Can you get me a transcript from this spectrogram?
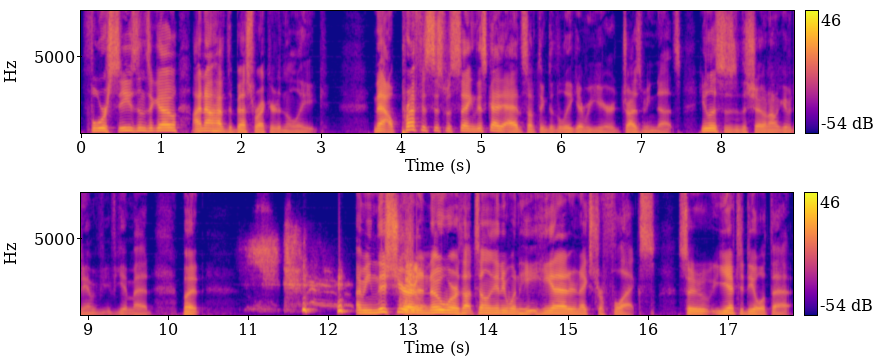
four seasons ago. I now have the best record in the league. Now, preface this with saying this guy adds something to the league every year. It drives me nuts. He listens to the show, and I don't give a damn if, if you get mad. But I mean, this year out of nowhere, without telling anyone, he he added an extra flex. So you have to deal with that.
